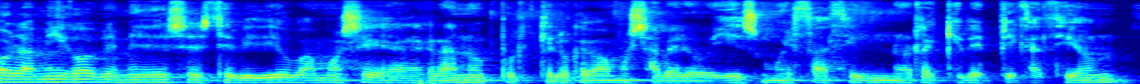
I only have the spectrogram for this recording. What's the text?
Hola amigos, bienvenidos a este vídeo. Vamos a ir al grano porque lo que vamos a ver hoy es muy fácil, no requiere explicación.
